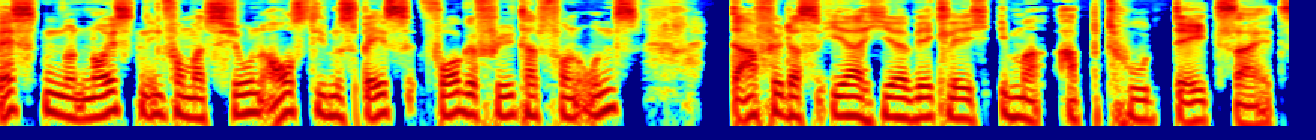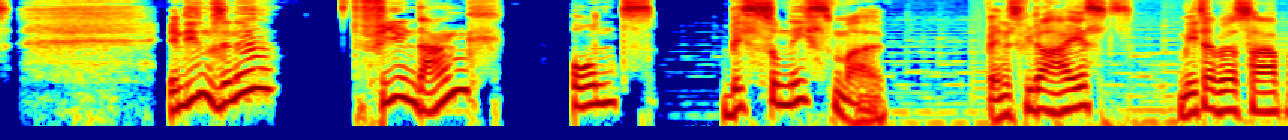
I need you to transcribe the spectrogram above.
besten und neuesten Informationen aus diesem Space vorgefiltert von uns dafür, dass ihr hier wirklich immer up to date seid. In diesem Sinne, vielen Dank und bis zum nächsten Mal, wenn es wieder heißt Metaverse Hub,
